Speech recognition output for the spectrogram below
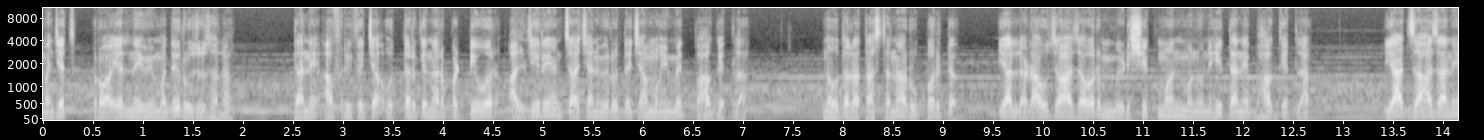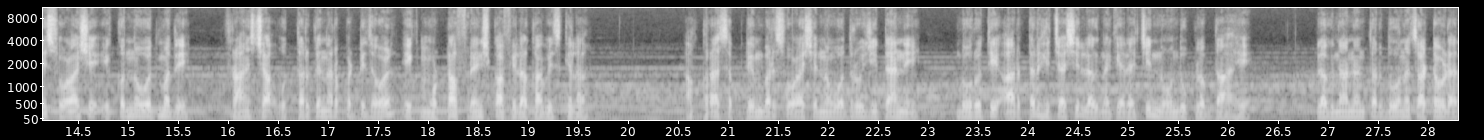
म्हणजेच रॉयल नेव्हीमध्ये रुजू झाला. त्याने आफ्रिकेच्या उत्तर किनारपट्टीवर अल्जेरियन चाच्यांविरुद्धच्या मोहिमेत भाग घेतला. नौदलात असताना रुपर्ट या लढाऊ जहाजावर मिडशिपमन म्हणूनही त्याने भाग घेतला. याच जहाजाने सोळाशे एकोणनव्वदमध्ये फ्रान्सच्या उत्तर किनारपट्टीजवळ एक मोठा फ्रेंच काफिला काबीज केला. अकरा सप्टेंबर सोळाशे नव्वद रोजी त्याने डोरोथी आर्थर हिच्याशी लग्न केल्याची नोंद उपलब्ध आहे. लग्नानंतर दोनच आठवड्यात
